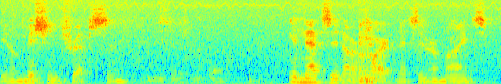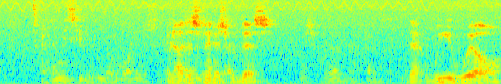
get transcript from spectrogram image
you know mission trips and and that's in our heart, and that's in our minds. Ez ami szívünkben van, és And I'll just finish with this. És akkor ezzel fejezem. That we will,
